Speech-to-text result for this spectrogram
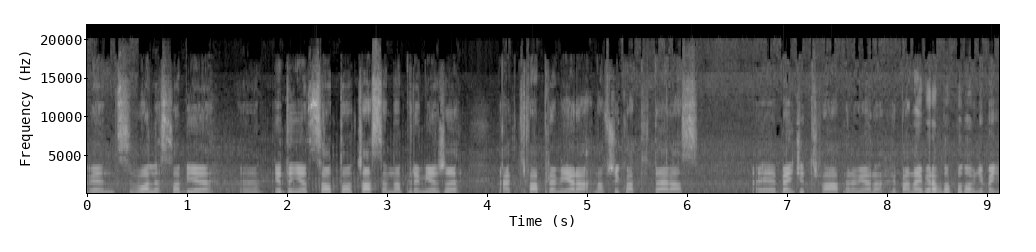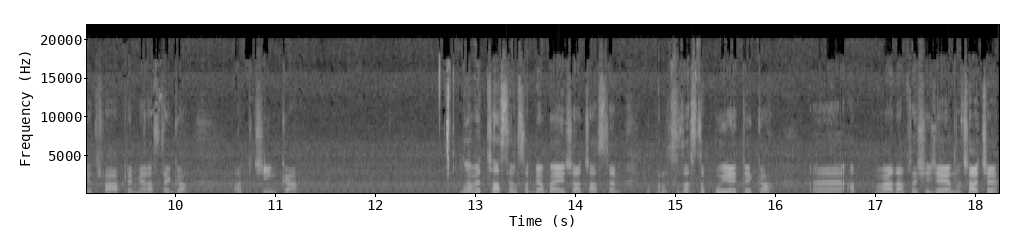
Więc wolę sobie e, jedynie co to czasem na premierze, jak trwa premiera, na przykład teraz e, będzie trwała premiera, chyba najprawdopodobniej będzie trwała premiera z tego odcinka. Nawet czasem sobie obejrzę, a czasem po prostu zastopuję i tylko e, odpowiadam co się dzieje na czacie.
